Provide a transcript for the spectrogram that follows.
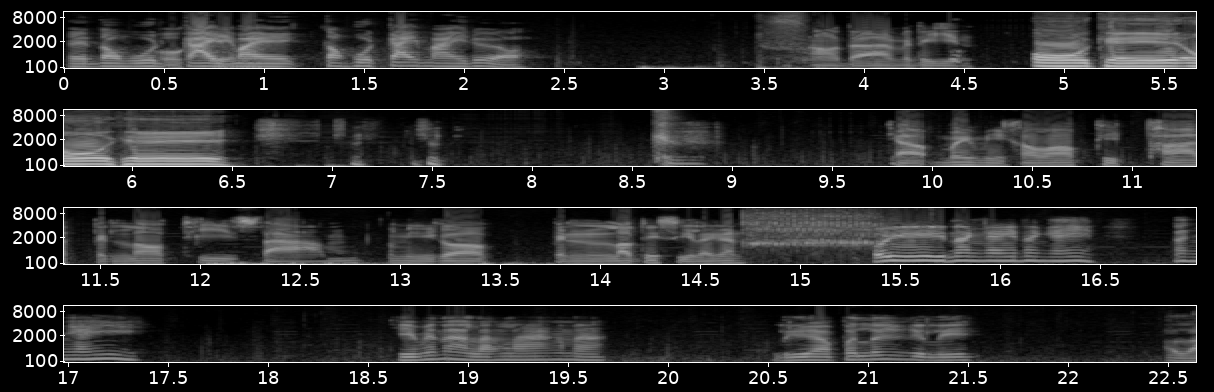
เป็นต้องพูดโอเคใกล้ไหมไม้ต้องพูดใกล้ไม้ด้วยเหรอ เอาแต่อ่านไม่ได้ยิน โอเค โอเค จะไม่มีคำว่าผิดพลาดเป็นรอบที่สามมีก็เป็นรอบที่สี่แล้วกัน เฮ้ย นั่นไง นั่นไง นั่นไง เกมไม่น่าล้างๆนะเรือเปลือเลยอะไร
